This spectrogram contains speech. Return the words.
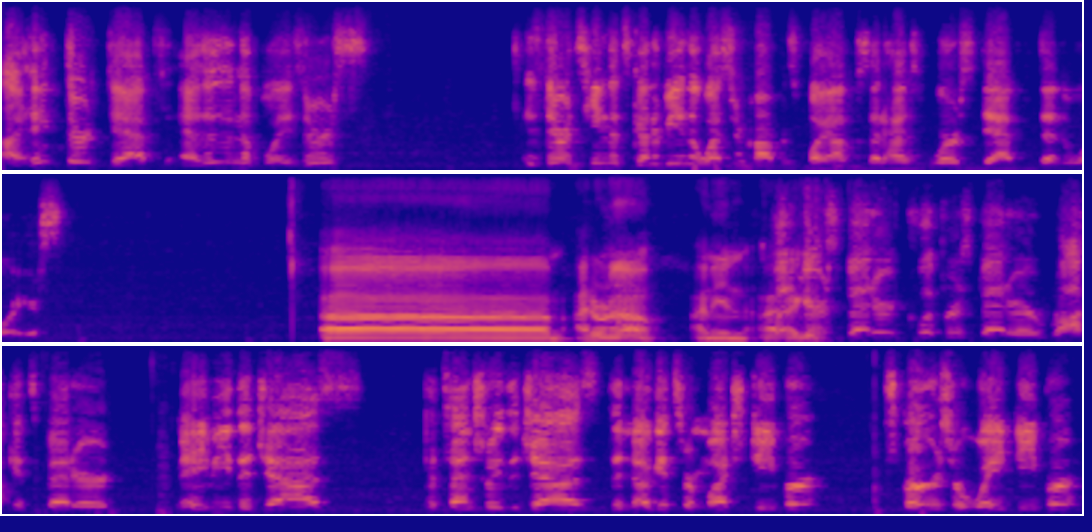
I think their depth, other than the Blazers, is there a team that's going to be in the Western Conference playoffs that has worse depth than the Warriors? Um, I don't know. I mean, I, I guess better, Clippers better, Rockets better, maybe the Jazz, potentially the Jazz. The Nuggets are much deeper. Spurs are way deeper.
